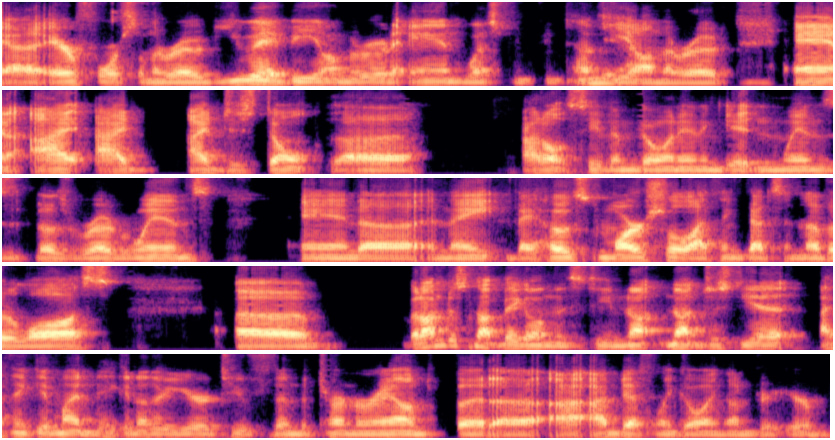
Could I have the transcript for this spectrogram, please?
uh, Air Force on the road, UAB on the road, and Western Kentucky yeah. on the road. And I I I just don't. I don't see them going in and getting wins, those road wins and uh, and they they host Marshall. I think that's another loss. Uh, but I'm just not big on this team. Not not just yet. I think it might take another year or two for them to turn around. But uh, I, am definitely going under here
